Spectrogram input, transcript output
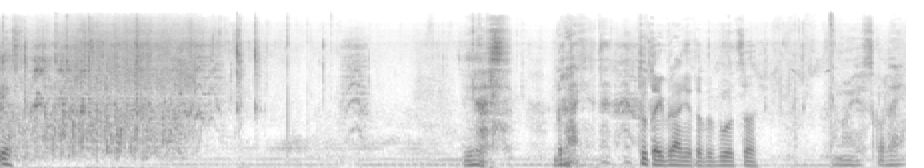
Jest. Jest. Branie. Tutaj branie to by było coś. No jest kolejny.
